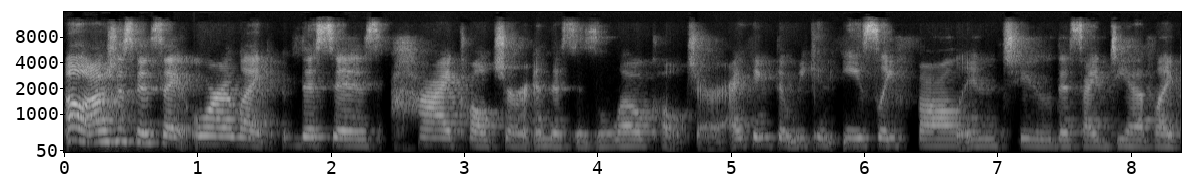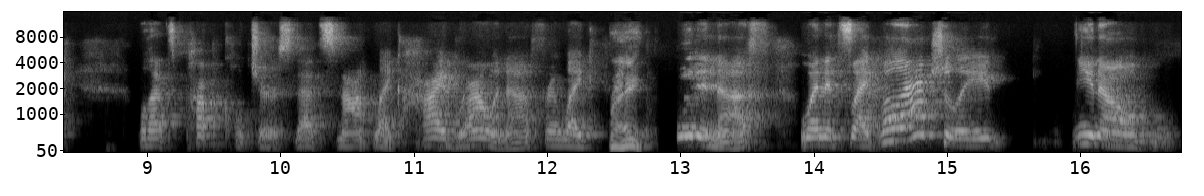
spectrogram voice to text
Oh, I was just going to say, or like this is high culture and this is low culture. I think that we can easily fall into this idea of like, well, that's pop culture. So that's not like highbrow enough or like right. good enough when it's like, well, actually, you know,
